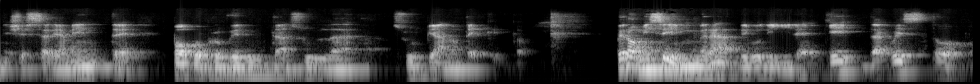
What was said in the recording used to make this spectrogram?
necessariamente poco provveduta sul, sul piano tecnico. Però mi sembra, devo dire, che da questo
